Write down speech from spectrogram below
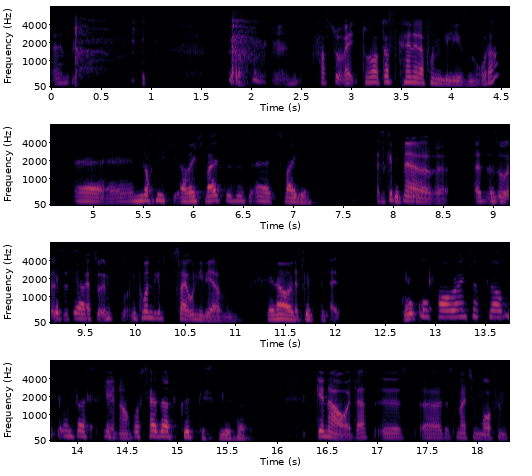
Ähm, hast du, du hast keine davon gelesen, oder? Äh, noch nicht, aber ich weiß, dass es äh, zwei gibt. Es gibt Gibt mehrere. Also, also so, es ist, ja- also im, im Grunde gibt es zwei Universen. Genau, es, Es gibt gibt, das äh, Goku Power Rangers, glaube ich, und das, Genau. wo Shattered Grid gespielt hat. Genau, das ist äh, das Mighty Morphin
